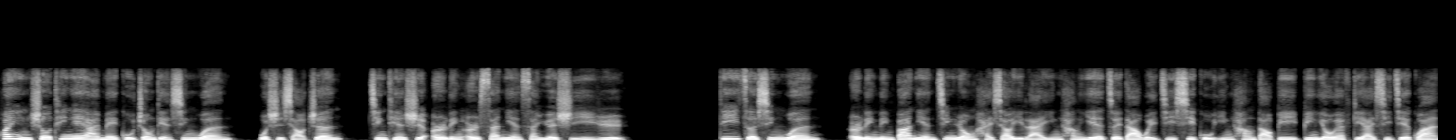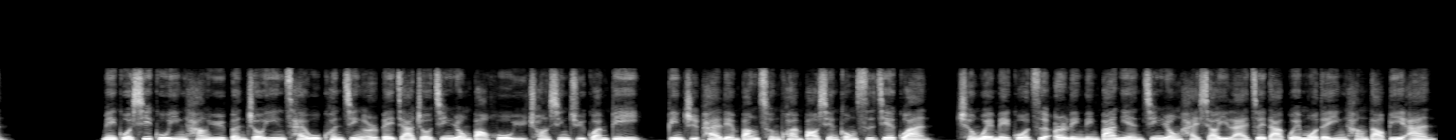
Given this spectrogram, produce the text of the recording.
欢迎收听 AI 美股重点新闻，我是小珍。今天是二零二三年三月十一日。第一则新闻：二零零八年金融海啸以来，银行业最大危机——系股银行倒闭，并由 FDIC 接管。美国系股银行于本周因财务困境而被加州金融保护与创新局关闭，并指派联邦存款保险公司接管，成为美国自二零零八年金融海啸以来最大规模的银行倒闭案。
